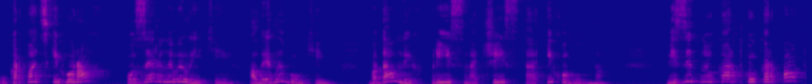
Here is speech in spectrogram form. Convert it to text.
У Карпатських горах озера невеликі, але глибокі. Вода в них прісна, чиста і холодна. Візитною карткою Карпат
